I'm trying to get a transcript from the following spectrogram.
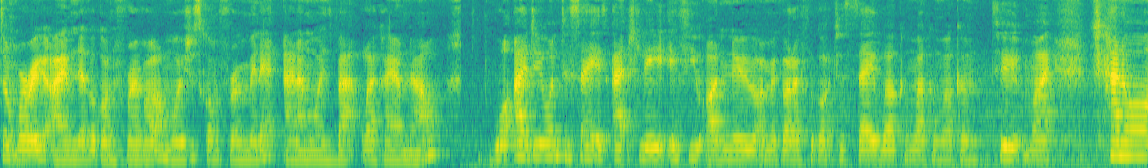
Don't worry, I am never gone forever. I'm always just gone for a minute and I'm always back like I am now what I do want to say is actually if you are new oh my god I forgot to say welcome welcome welcome to my channel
